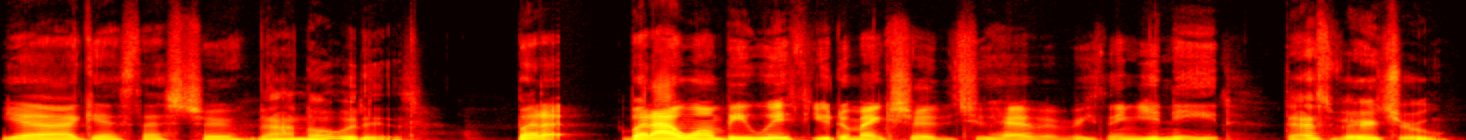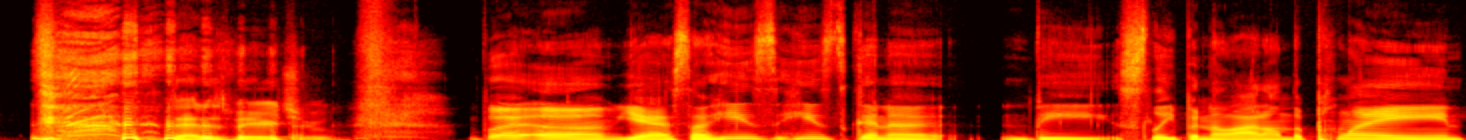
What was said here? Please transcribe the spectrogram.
Yeah, I guess that's true. I know it is. but but I won't be with you to make sure that you have everything you need. That's very true. that is very true. But um yeah, so he's he's gonna be sleeping a lot on the plane,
